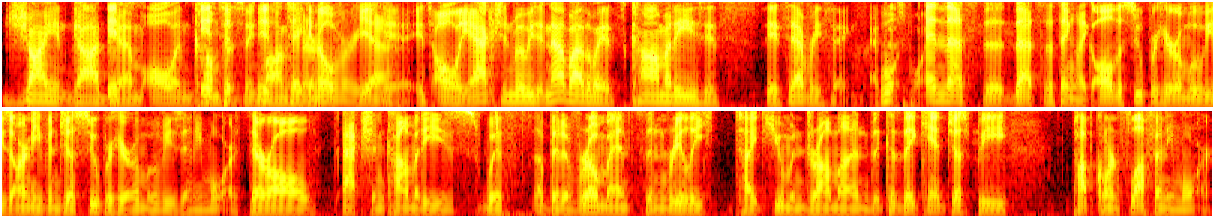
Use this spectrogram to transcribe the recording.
giant goddamn It's- all encompassing it's- it's monster. taken over, yeah. It's all the action movies. And now by the way, it's comedies, it's it's everything at this point. And that's the that's the thing. Like all the superhero movies aren't even just superhero movies anymore. They're all action comedies with a bit of romance and really tight human drama, and because they can't just be popcorn fluff anymore.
